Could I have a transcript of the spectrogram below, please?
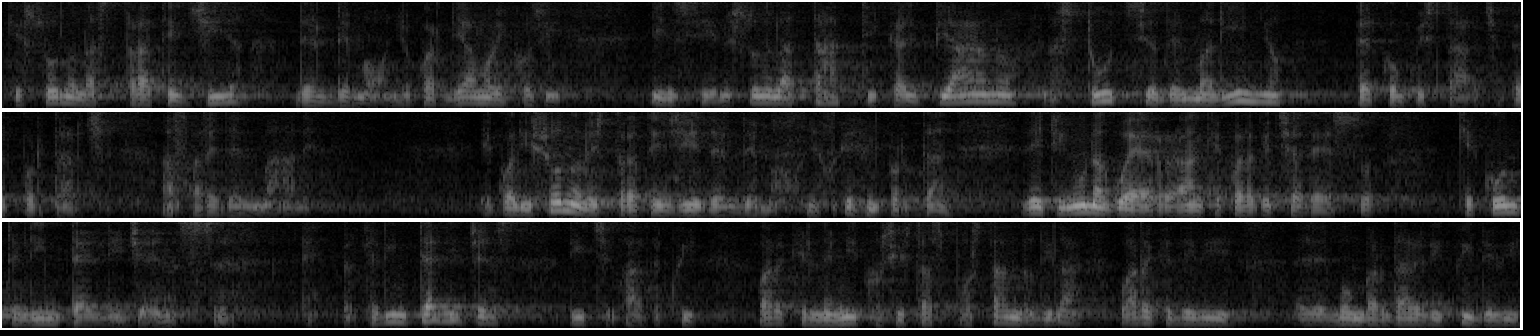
che sono la strategia del demonio. Guardiamole così insieme. Sono la tattica, il piano, l'astuzia del maligno per conquistarci, per portarci a fare del male. E quali sono le strategie del demonio? Che è importante. Vedete, in una guerra, anche quella che c'è adesso, che conta l'intelligence, eh, perché l'intelligence dice, guarda qui, guarda che il nemico si sta spostando di là, guarda che devi eh, bombardare di qui, devi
